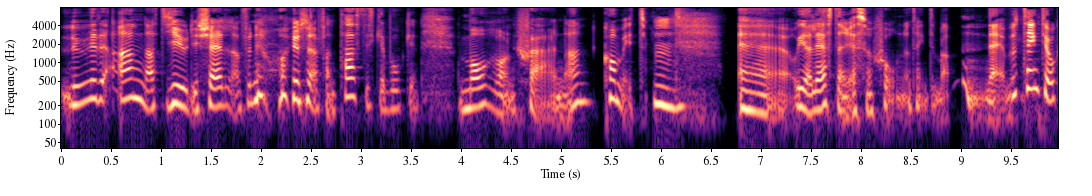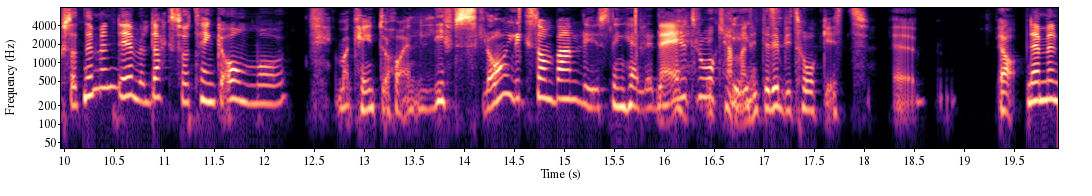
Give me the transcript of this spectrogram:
nu är det annat ljud i källan för nu har ju den här fantastiska boken Morgonstjärnan kommit. Mm. Eh, och jag läste en recension och tänkte bara, mm, nej, då tänkte jag också att nej, men det är väl dags att tänka om. Och... Man kan ju inte ha en livslång liksom bannlysning heller, det nej, ju tråkigt. det kan man inte, det blir tråkigt. Eh, ja, nej men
